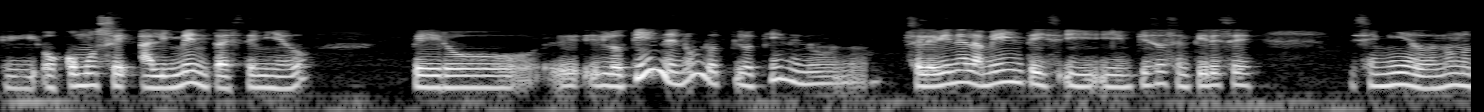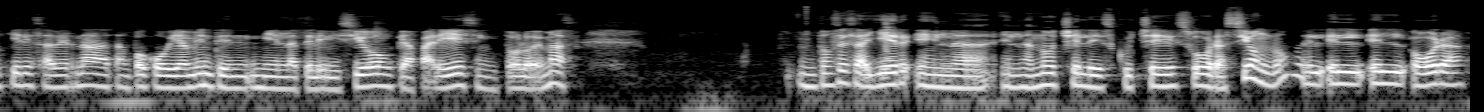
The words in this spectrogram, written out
eh, o cómo se alimenta este miedo, pero eh, lo tiene, ¿no? Lo, tiene, ¿no? Se le viene a la mente y, empieza a sentir ese, ese miedo, ¿no? No quiere saber nada tampoco, obviamente, ni en la televisión que aparecen y todo lo demás. Entonces ayer en la, en la noche le escuché su oración, ¿no? Él, él, él ora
